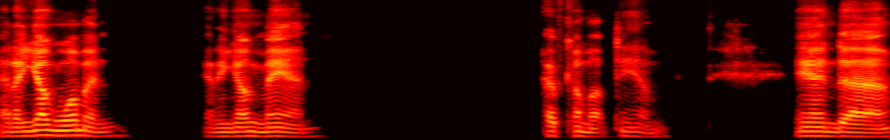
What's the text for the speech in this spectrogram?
and a young woman and a young man have come up to him. And uh,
